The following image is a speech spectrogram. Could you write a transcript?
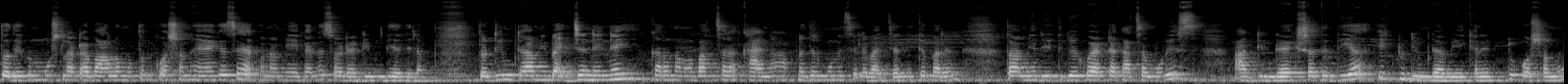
তো দেখুন মশলাটা ভালো মতন কষানো হয়ে গেছে, এখন আমি এখানে ছয়টা ডিম দিয়ে দিলাম। তো ডিমটা আমি বাচ্চা নিয়ে নেই, কারণ আমার বাচ্চারা খায় না। আপনাদের মনে ছেলে বাচ্চা নিতে পারেন। তো আমি ঋতুকে কয়েকটা কাঁচামরিচ আর ডিমটা একসাথে দিয়া একটু ডিমটা আমি এখানে একটু কষামো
